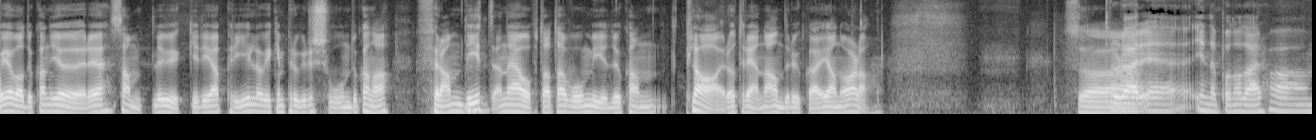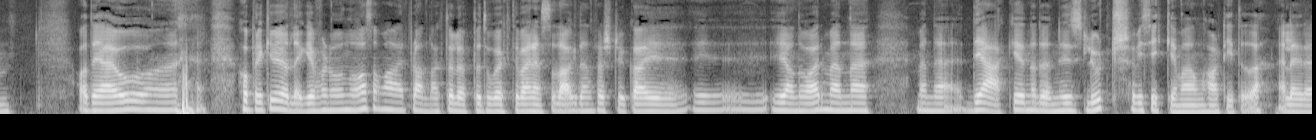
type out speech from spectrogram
i, og hva du kan gjøre samtlige uker i april, og hvilken progresjon du kan ha fram mm. dit, enn jeg er opptatt av hvor mye du kan klare å trene andre uka i januar, da. Så Tror du er eh, inne på noe der. Og, og det er jo Håper ikke vi ødelegger for noen nå som har planlagt å løpe to økter hver eneste dag den første uka i, i, i januar, men, eh, men eh, det er ikke nødvendigvis lurt hvis ikke man har tid til det. Eller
